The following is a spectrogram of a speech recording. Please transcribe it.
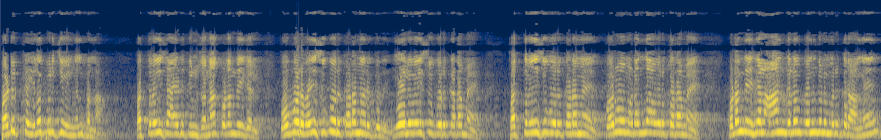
படுக்கையில பிரிச்சு வைங்கன்னு சொன்னான் பத்து வயசு ஆயிடுச்சுன்னு சொன்னா குழந்தைகள் ஒவ்வொரு வயசுக்கும் ஒரு கடமை இருக்குது. ஏழு வயசுக்கு ஒரு கடமை பத்து வயசுக்கு ஒரு கடமை பருவம் அடைஞ்சா ஒரு கடமை. குழந்தைகள் ஆண்களும் பெண்களும் இருக்கிறாங்க.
